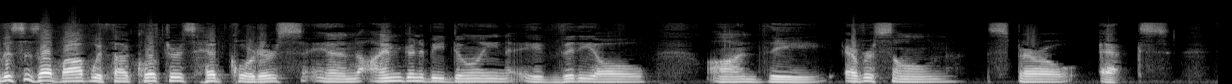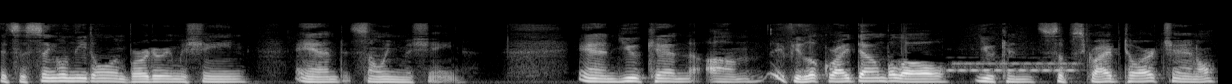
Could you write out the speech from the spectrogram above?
this is uh, Bob with uh, Quilters Headquarters, and I'm going to be doing a video on the Eversewn Sparrow X. It's a single needle embroidery machine and sewing machine. And you can, um, if you look right down below, you can subscribe to our channel,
